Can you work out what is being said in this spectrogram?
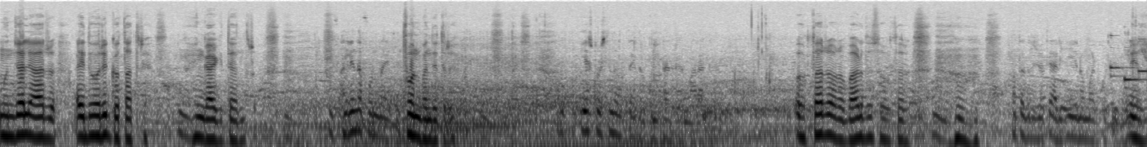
ಮುಂಜಾನೆ ಆರು ಐದುವರೆಗೆ ಗೊತ್ತಾತ್ರಿ. ಹಿಂಗಾಗಿತ್ತೆ ಅಂದರು. ಅಲ್ಲಿಂದ ಫೋನ್ ಬಂದಿತ್ತು? ಫೋನ್ ಬಂದಿತ್ತು ರೀ ಎಷ್ಟು ವರ್ಷದಿಂದ ಹೋಗ್ತಾ ಇದ್ರು ಕುಮಟಾಗ ಮಾರಾಕ ಹೋಗ್ತಾರೆ ಅವ್ರು ಭಾಳ ದಿವಸ ಹೋಗ್ತಾರೆ. ಮತ್ತು ಅದ್ರ ಜೊತೆ ಅಡುಗೆ ಏನೋ ಮಾಡ್ಕೊತಿದ್ರು? ಇಲ್ಲ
